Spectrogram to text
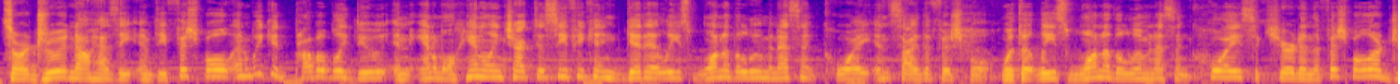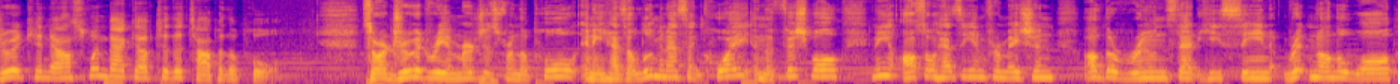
So our druid now has the empty fishbowl and we could probably do an animal handling check to see if he can get at least one of the luminescent koi inside the fishbowl. With at least one of the luminescent koi secured in the fishbowl, our druid can now swim back up to the top of the pool. So our druid reemerges from the pool and he has a luminescent koi in the fishbowl and he also has the information of the runes that he's seen written on the wall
